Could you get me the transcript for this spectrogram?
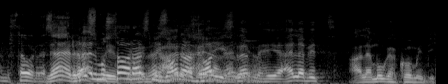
المستوى الرسمي. لا لا المستوى الرسمي لا، ده وضع عارف يا اتغير اسلام هي قلبت على موجة كوميدي.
